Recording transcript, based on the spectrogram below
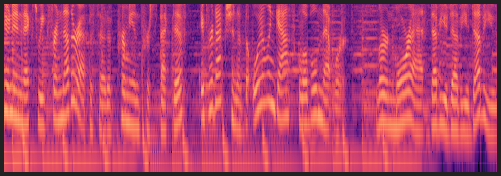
Tune in next week for another episode of Permian Perspective, a production of the Oil and Gas Global Network. Learn more at www.oggn.com.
